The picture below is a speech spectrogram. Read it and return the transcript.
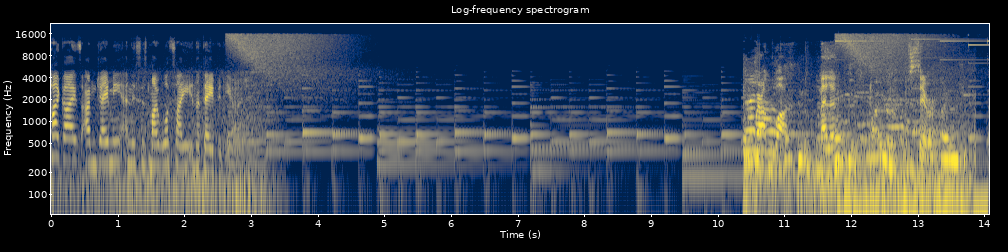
Hi guys, I'm Jamie and this is my what I eat in a day video. Round one, melon with syrup.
